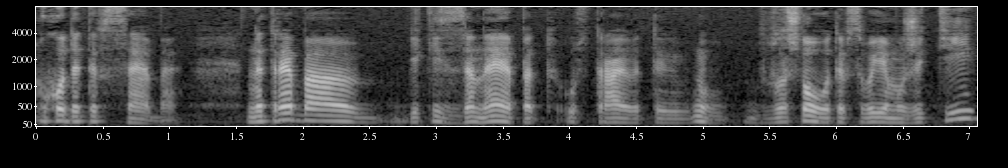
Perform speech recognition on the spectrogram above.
уходити в себе. Не треба якийсь занепад устраювати, ну, влаштовувати в своєму житті.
